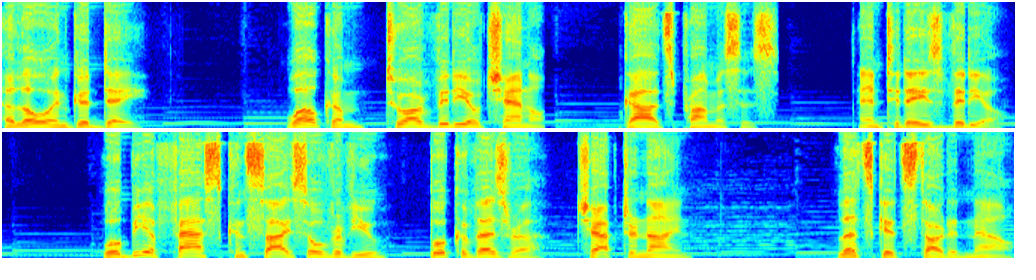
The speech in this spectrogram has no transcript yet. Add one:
Hello and good day. Welcome to our video channel, God's Promises. And today's video will be a fast, concise overview, Book of Ezra, Chapter 9. Let's get started now.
